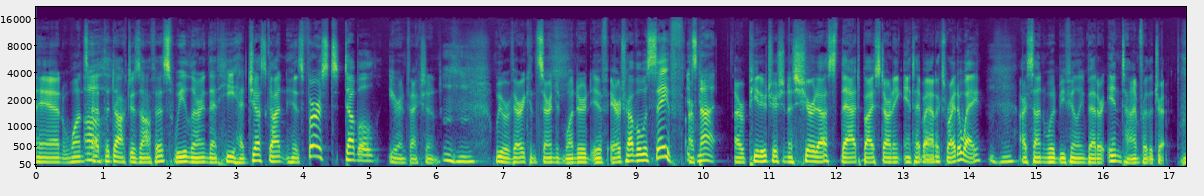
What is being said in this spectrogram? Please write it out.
And once at the doctor's office, we learned that he had just gotten his first double ear infection. Mm-hmm. We were very concerned and wondered if air travel was safe. It's our, not. Our pediatrician assured us that by starting antibiotics right away, Mm-hmm. our son would be feeling better in time for the trip.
